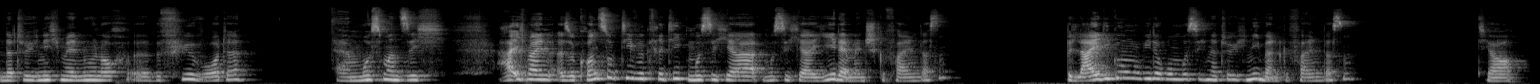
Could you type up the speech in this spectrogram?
natürlich nicht mehr nur noch äh, Befürworter. Da muss man sich, ich meine, also konstruktive Kritik muss sich ja, muss sich ja jeder Mensch gefallen lassen. Beleidigungen wiederum muss sich natürlich niemand gefallen lassen. Tja,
